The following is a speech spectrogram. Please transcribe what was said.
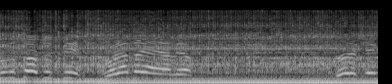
Mustafa tut bir. Volantayı ayarlayalım. Böyle çek. Çek.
